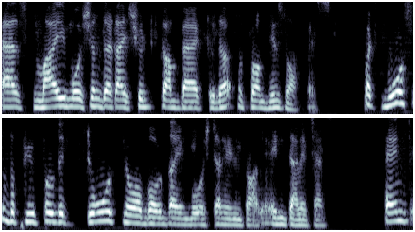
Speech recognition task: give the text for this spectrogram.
as my emotion that I should come back to the from his office. But most of the people they don't know about the emotional intelligence. And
